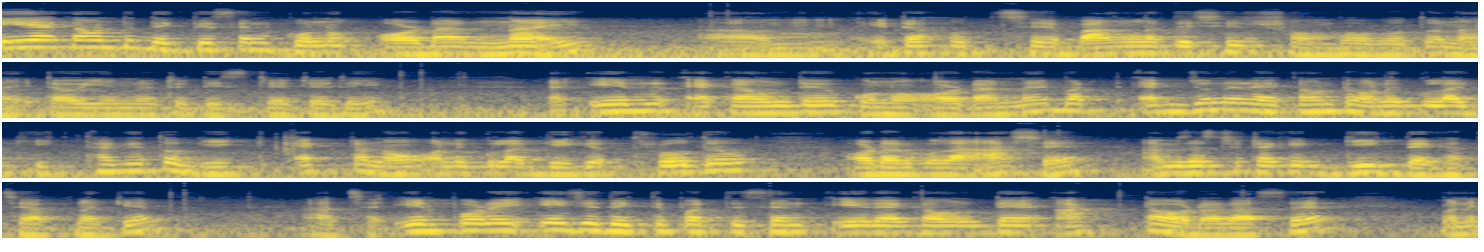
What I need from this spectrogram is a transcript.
এই অ্যাকাউন্টে দেখতেছেন কোনো অর্ডার নাই। এটা হচ্ছে বাংলাদেশের সম্ভবত না এটাও ইউনাইটেড স্টেটেরই এর অ্যাকাউন্টেও কোনো অর্ডার নাই বাট একজনের অ্যাকাউন্টে অনেকগুলা গিগ থাকে তো গিগ একটা নাও, অনেকগুলা গিগের থ্রোতেও অর্ডারগুলো আসে। আমি জাস্ট এটাকে গিগ দেখাচ্ছি আপনাকে। আচ্ছা এরপরে এই যে দেখতে পারতেছেন, এর অ্যাকাউন্টে আটটা অর্ডার আছে। মানে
